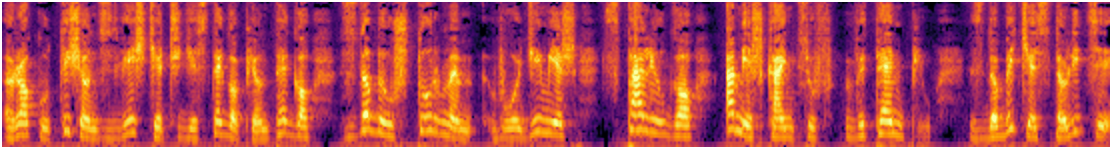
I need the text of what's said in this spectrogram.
roku 1235 zdobył szturmem Włodzimierz, spalił go, a mieszkańców wytępił. Zdobycie stolicy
